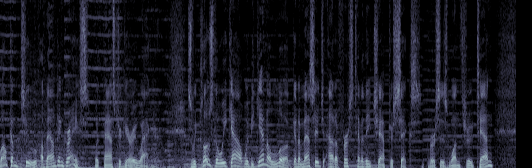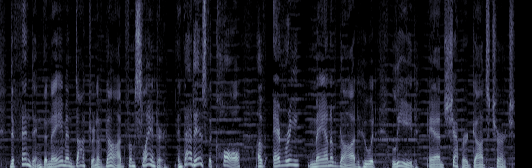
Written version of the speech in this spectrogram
Welcome to Abounding Grace with Pastor Gary Wagner. As we close the week out, we begin a look at a message out of 1 Timothy chapter 6, verses 1 through 10 defending the name and doctrine of God from slander. And that is the call of every man of God who would lead and shepherd God's church.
